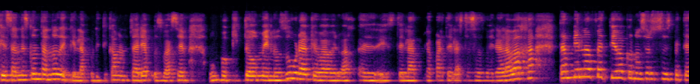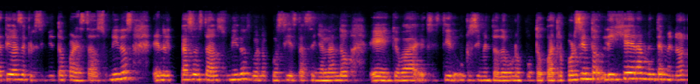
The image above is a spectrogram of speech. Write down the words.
que están descontando de que la política monetaria pues va a ser un poquito menos dura, que va a haber eh, este, la, la, parte de las tasas va a ir a la baja. También la FED dio a conocer sus expectativas de crecimiento para Estados Unidos. En el caso de Estados Unidos, bueno, pues sí está señalando eh, que va a existir un crecimiento de 1.4%, ligeramente menor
